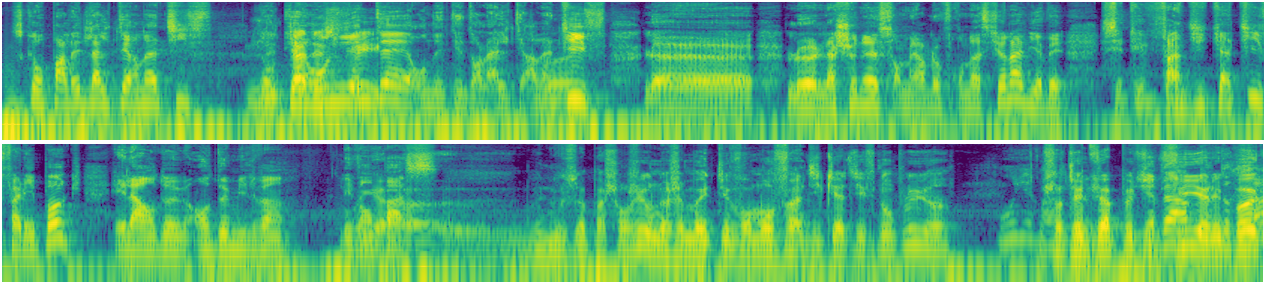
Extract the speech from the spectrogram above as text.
Parce qu'on parlait de l'alternatif. Donc euh, on y était, on était dans l'alternatif. Le, le- la jeunesse emmerde le Front National. Il y avait, c'était vindicatif à l'époque. Et là, en, deux- en 2020, les vents Oui, euh, passent. nous, ça n'a pas changé. On n'a jamais été vraiment vindicatif non plus. hein. Oui, On chantait déjà petite fille à l'époque.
